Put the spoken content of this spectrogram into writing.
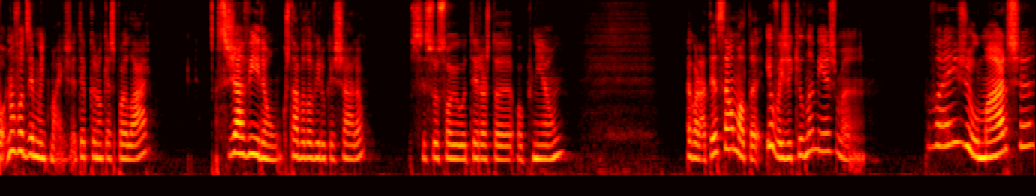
Bom, não vou dizer muito mais, até porque eu não quero spoiler. Se já viram, gostava de ouvir o que acharam. Se sou só eu a ter esta opinião. Agora, atenção, malta, eu vejo aquilo na mesma. Vejo, marcha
